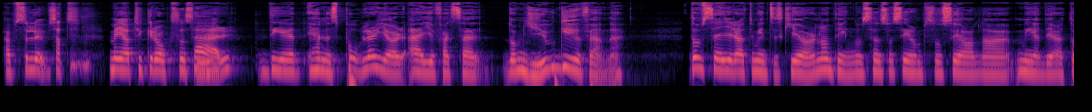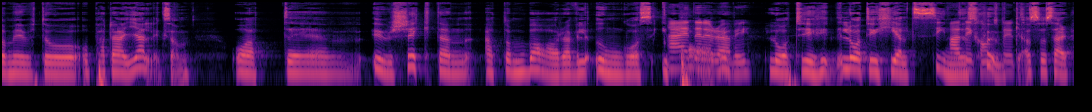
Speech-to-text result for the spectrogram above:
Absolut. Att- Men jag tycker också så här, det hennes polare gör är ju faktiskt så här, de ljuger ju för henne. De säger att de inte ska göra någonting och sen så ser de på sociala medier att de är ute och, och partajar liksom. Och att eh, ursäkten att de bara vill umgås i Nej, par den är rövig. låter ju, låter ju helt sinnessjukt. konstigt. alltså så här,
